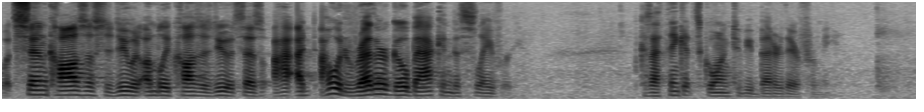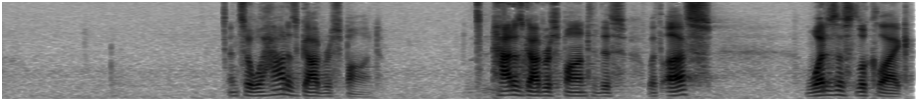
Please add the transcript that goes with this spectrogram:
What sin causes us to do, what unbelief causes us to do, it says, I, I, I would rather go back into slavery because I think it's going to be better there for me. And so, well, how does God respond? How does God respond to this with us? What does this look like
